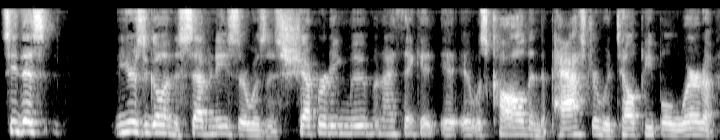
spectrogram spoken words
See this years ago in the 70s there was a shepherding movement I think it, it, it was called and the pastor would tell people where to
